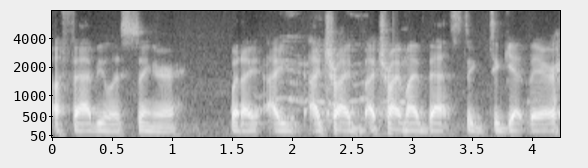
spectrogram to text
a fabulous singer. But I, I, I tried I tried my best to, to get there,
